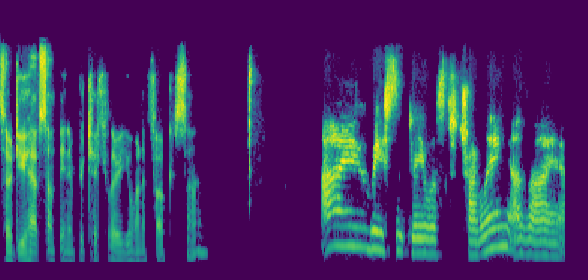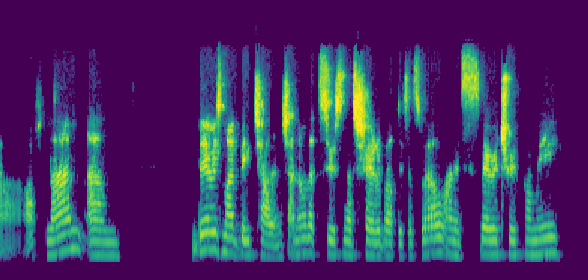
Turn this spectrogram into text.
so, do you have something in particular you want to focus on? I recently was traveling, as I uh, often am. Um, there is my big challenge. I know that Susan has shared about this as well, and it's very true for me.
